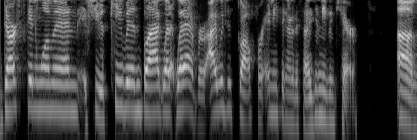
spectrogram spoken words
dark skinned woman, if she was Cuban, black, whatever. I would just go out for anything under the sun. I didn't even care. Um,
